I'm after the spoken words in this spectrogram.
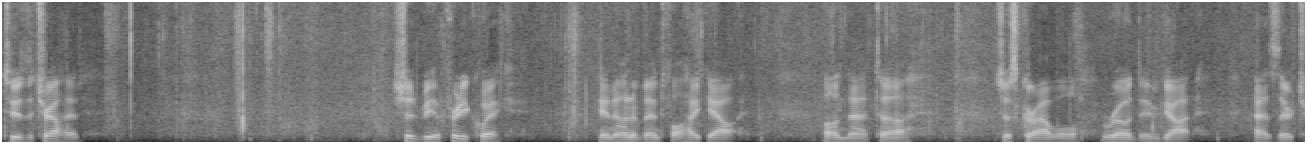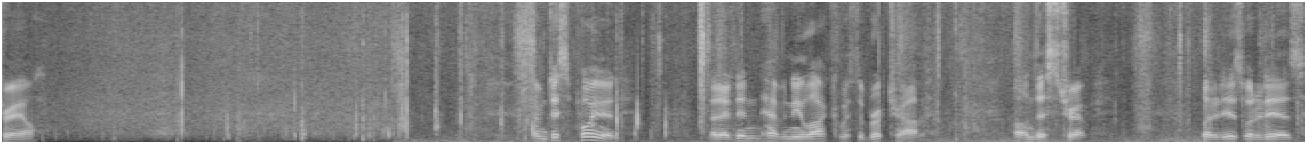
to the trailhead. Should be a pretty quick and uneventful hike out on that uh, just gravel road they've got as their trail. I'm disappointed that I didn't have any luck with the brook trout on this trip, but it is what it is.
